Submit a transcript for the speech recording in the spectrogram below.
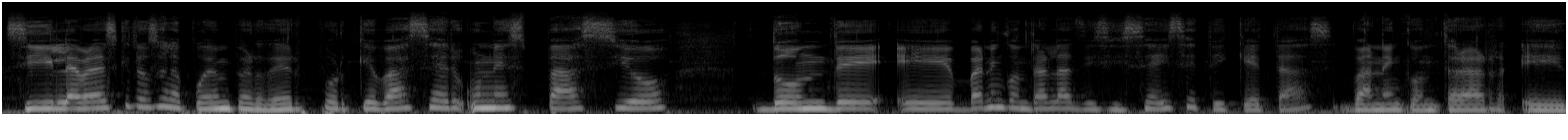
Sí, la verdad es que no se la pueden perder porque va a ser un espacio donde eh, van a encontrar las 16 etiquetas, van a encontrar eh,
